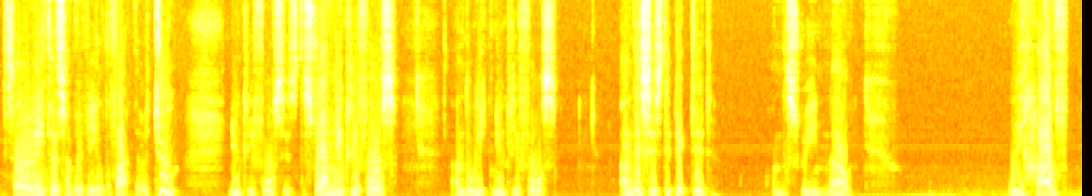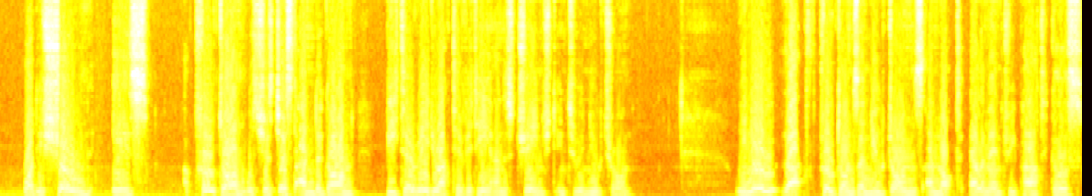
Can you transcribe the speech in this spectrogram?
accelerators have revealed the fact there are two nuclear forces, the strong nuclear force and the weak nuclear force. And this is depicted on the screen now. We have what is shown is a proton which has just undergone beta radioactivity and has changed into a neutron. We know that protons and neutrons are not elementary particles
